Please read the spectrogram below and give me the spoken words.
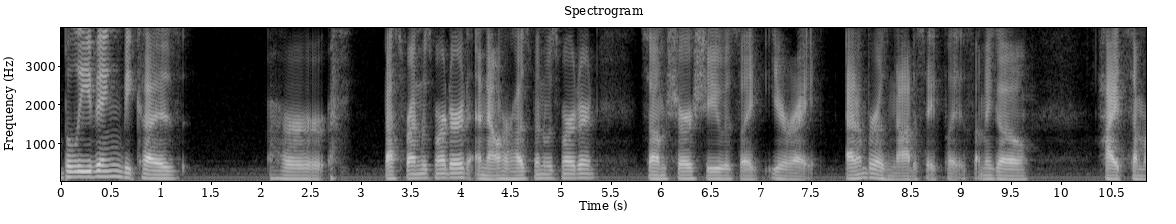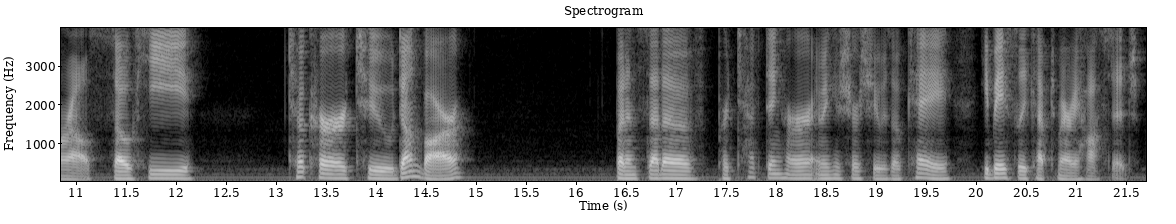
believing because her best friend was murdered and now her husband was murdered. So I'm sure she was like, You're right. Edinburgh is not a safe place. Let me go hide somewhere else. So he took her to Dunbar, but instead of protecting her and making sure she was okay, he basically kept Mary hostage.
